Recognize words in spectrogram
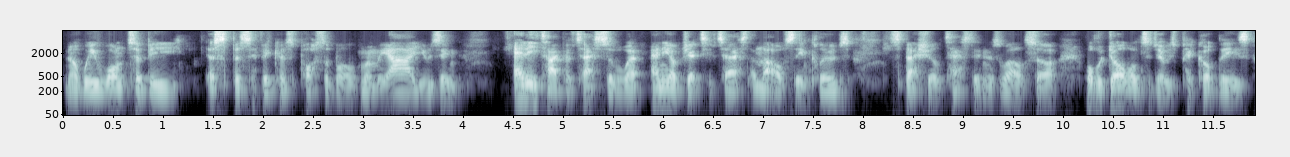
you know, we want to be as specific as possible when we are using any type of test, so any objective test, and that obviously includes special testing as well. So what we don't want to do is pick up these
